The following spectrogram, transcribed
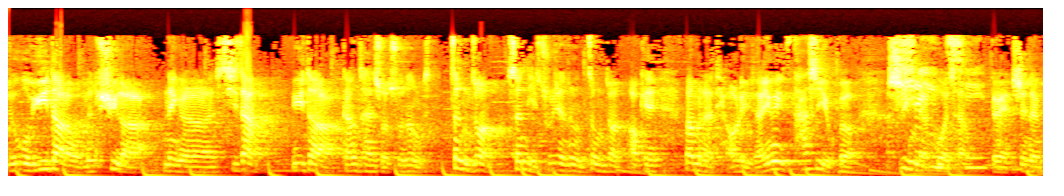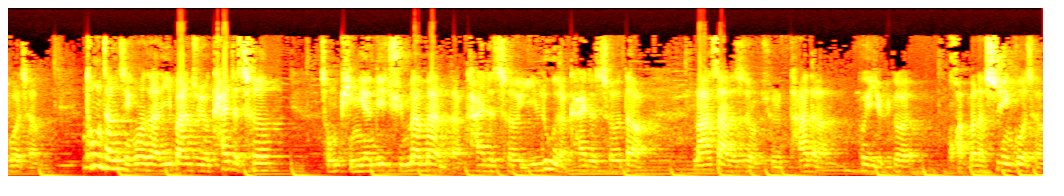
如果遇到了我们去了那个西藏，遇到了刚才所说那种症状，身体出现这种症状，OK，慢慢的调理一下，因为它是有个适应的过程，对，适应的过程。通常情况下，一般就是开着车从平原地区慢慢的开着车，一路的开着车到拉萨的这种，就是它的会有一个缓慢的适应过程，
